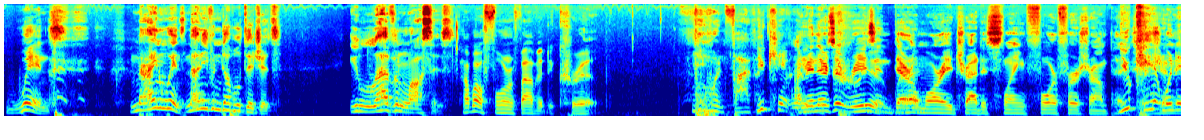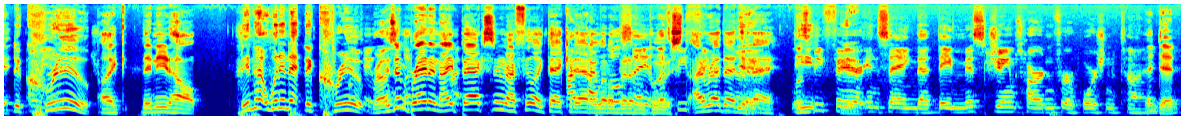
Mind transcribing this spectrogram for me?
wins. nine wins, not even double digits. 11 losses. How about four and five at the crib? Four and five. You can't. Win I at mean, the there's a crib, reason. Daryl Morey tried to sling four first round picks. You can't win Jimmy. at the oh, crib. Like they need help. They're not winning at the crib, Okay, bro. Isn't Brandon Knight back soon? I feel like that could I- add a little bit say, of a boost. be I read that fair. today. Let's He- be fair yeah. in saying that they missed James Harden for a portion of time. They did.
